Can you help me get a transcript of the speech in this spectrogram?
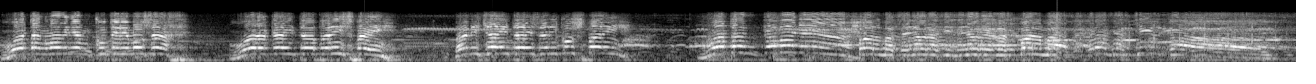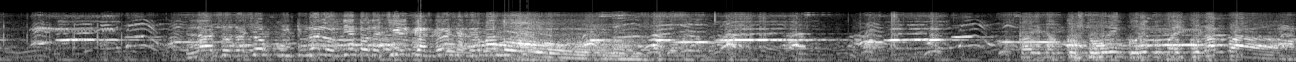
watanmanñam kutirimusaq warakayta aparishpay panichayta isharikusqay Huatancamaña. Palmas, señoras y señores, las palmas. Gracias, Chilcas. La Asociación Cultural Los Nietos de Chilcas. Gracias, hermano. Kainan Costuburín, Curico, Paiculapa.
